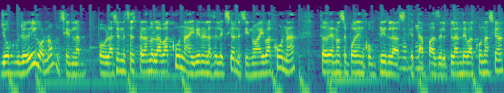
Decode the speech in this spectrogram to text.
yo, yo digo, ¿no? Si en la población está esperando la vacuna y vienen las elecciones y no hay vacuna, todavía no se pueden cumplir las etapas del plan de vacunación,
